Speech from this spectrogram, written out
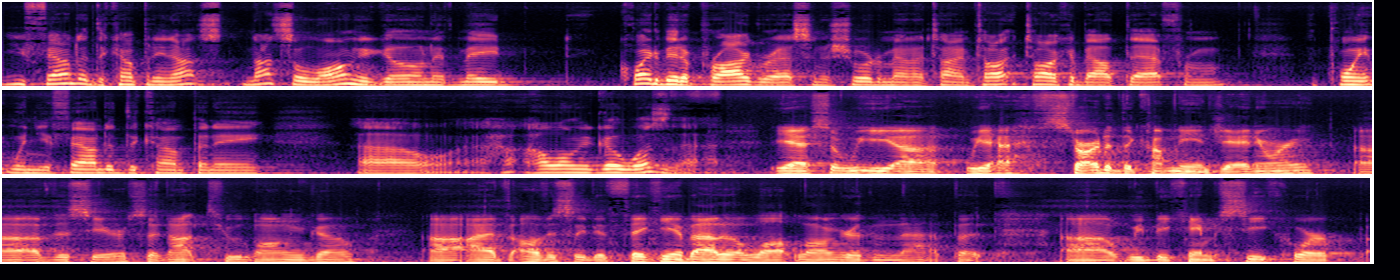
you founded the company not not so long ago and have made quite a bit of progress in a short amount of time. Talk talk about that from the point when you founded the company. Uh, how long ago was that? Yeah, so we uh, we started the company in January uh, of this year, so not too long ago. Uh, I've obviously been thinking about it a lot longer than that, but we became a C corp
